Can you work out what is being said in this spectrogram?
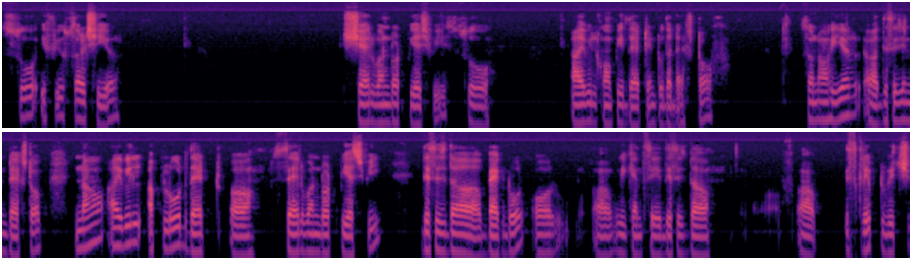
so if you search here shell one dot php so I will copy that into the desktop. So now here uh, this is in desktop. Now I will upload that uh, shell1.php this is the backdoor or uh, we can say this is the uh, script which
